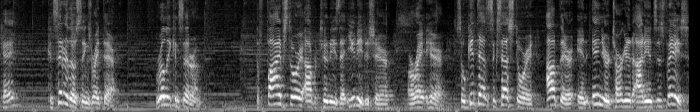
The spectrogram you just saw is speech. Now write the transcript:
Okay? Consider those things right there. Really consider them. The five story opportunities that you need to share are right here. So get that success story out there and in your targeted audience's face.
